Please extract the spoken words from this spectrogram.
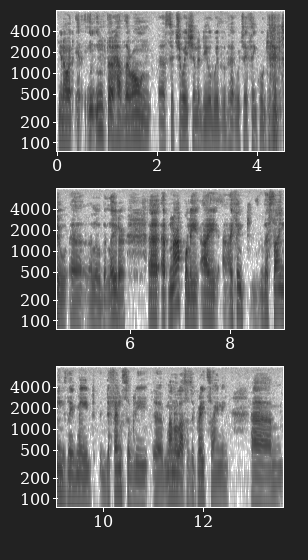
you know it, it, Inter have their own uh, situation to deal with, with which I think we'll get into uh, a little bit later. Uh, at Napoli, I I think the signings they've made defensively, uh, Manolas is a great signing. Um,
